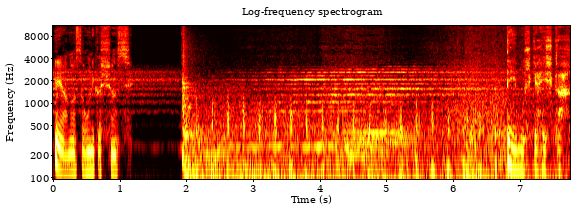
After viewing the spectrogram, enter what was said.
É a nossa única chance. Temos que arriscar.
